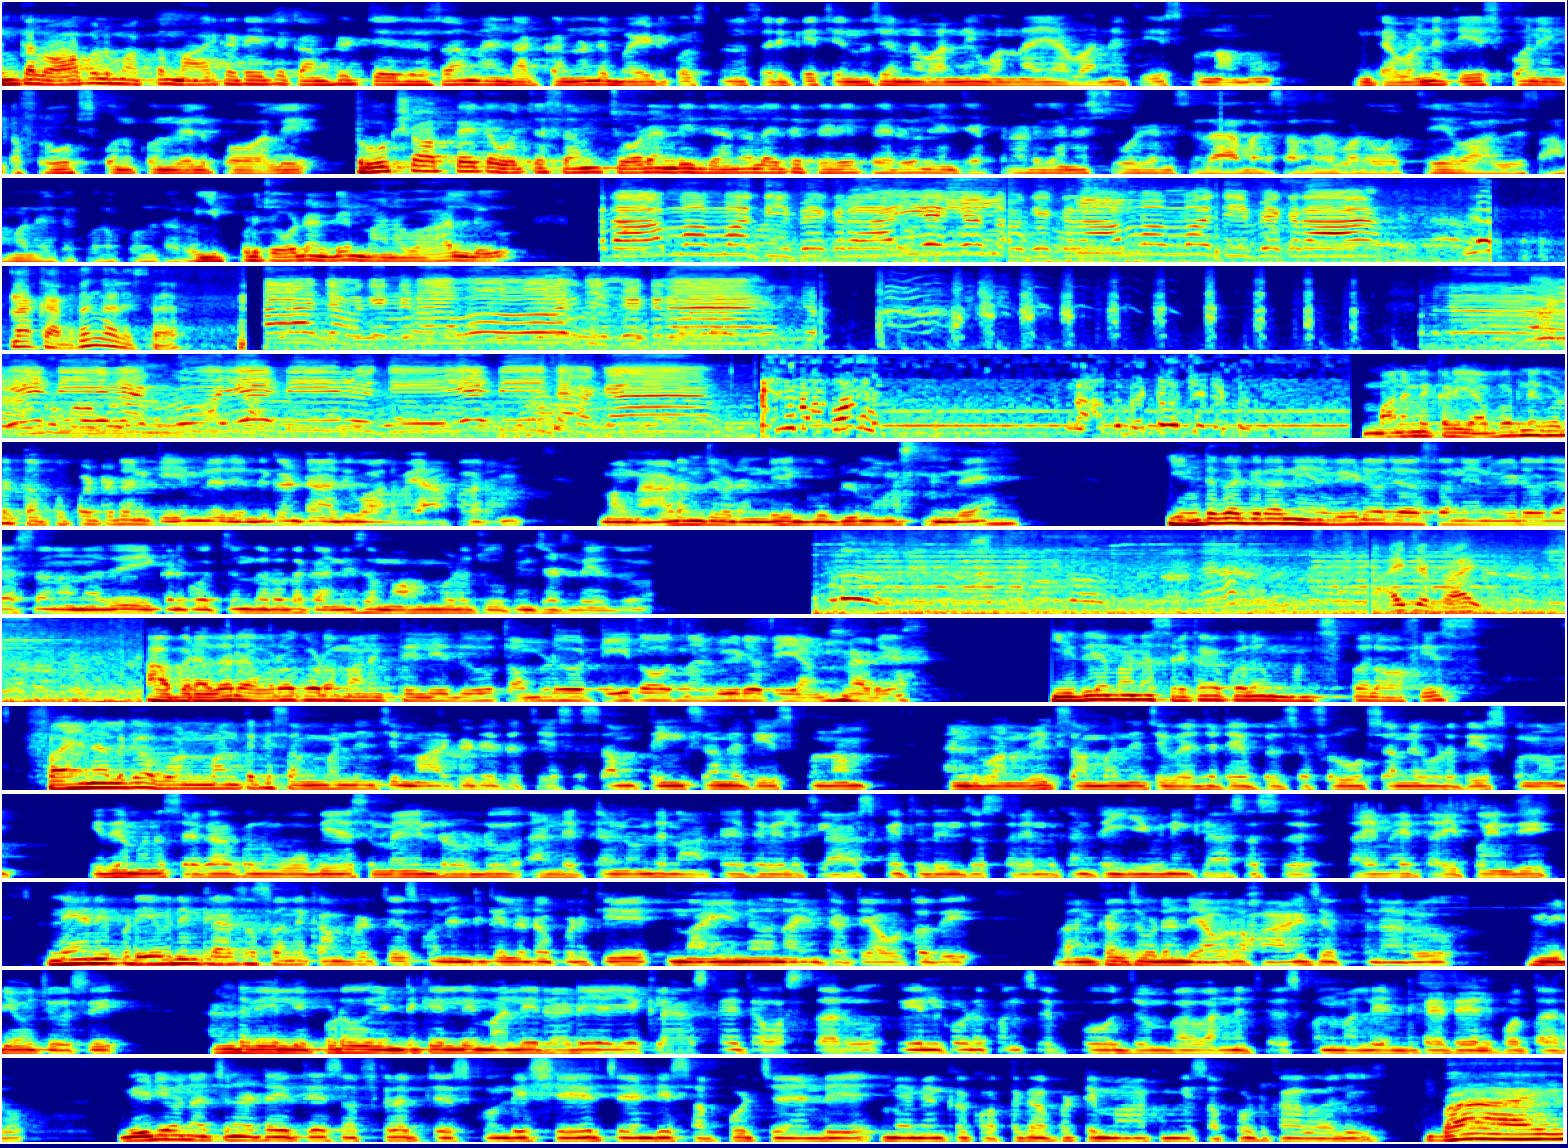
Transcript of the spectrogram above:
ఇంకా లోపల మొత్తం మార్కెట్ అయితే కంప్లీట్ చేసేసాం. అండ్ అక్కడ నుండి బయటకు వస్తున్నసరికి చిన్న చిన్నవన్నీ ఉన్నాయి. అవన్నీ తీసుకున్నాము. ఇంకా అవన్నీ తీసుకొని ఇంకా ఫ్రూట్స్ కొనుక్కొని వెళ్ళిపోవాలి. ఫ్రూట్ షాప్కి అయితే వచ్చేసాం. చూడండి జనాలు అయితే పెరిగిపోయారు. నేను చెప్పినట్టుగానే స్టూడెంట్స్ లేబర్స్ అందరూ కూడా వచ్చి వాళ్ళు సామాన్లు అయితే కొనుక్కుంటారు. ఇప్పుడు చూడండి మన వాళ్ళు నాకు అర్థం కాలేదు సార్. మనం ఇక్కడ ఎవరిని కూడా తప్పు పట్టడానికి ఏం లేదు. ఎందుకంటే అది వాళ్ళ వ్యాపారం. మా మేడం చూడండి గుడ్లు మోస్తుంది. ఇంటి దగ్గర నేను వీడియో చేస్తాను నేను వీడియో చేస్తాను అన్నది ఇక్కడికి వచ్చిన తర్వాత కనీసం మొహం కూడా చూపించట్లేదు. అయితే బాయ్ ఆ బ్రదర్ ఎవరో కూడా మనకు తెలియదు తమ్ముడు టీ తాగుతున్న వీడియో తీయమన్నాడు. ఇదే మన శ్రీకాకుళం మున్సిపల్ ఆఫీస్. ఫైనల్గా వన్ మంత్కి సంబంధించి మార్కెట్ అయితే చేసే సమ్ థింగ్స్ అన్ని తీసుకున్నాం. అండ్ వన్ వీక్ సంబంధించి వెజిటేబుల్స్ ఫ్రూట్స్ అన్ని కూడా తీసుకున్నాం. ఇదే మన Srikakulam OBS main road. And ఇక్కడ నుండి నాకైతే వీళ్ళ క్లాస్కి అయితే దించేస్తారు. ఎందుకంటే ఈవినింగ్ క్లాసెస్ టైం అయితే అయిపోయింది. నేను ఇప్పుడు ఈవినింగ్ క్లాసెస్ అన్ని కంప్లీట్ చేసుకొని ఇంటికి వెళ్ళేటప్పటికి నైన్ నైన్ థర్టీ అవుతుంది. వెనకాల చూడండి ఎవరో హాయ్ చెప్తున్నారు. వీడియో చూసి అండ్ వీళ్ళు ఇప్పుడు ఇంటికి వెళ్ళి మళ్ళీ రెడీ అయ్యి క్లాస్కి అయితే వస్తారు. వీళ్ళు కూడా కొంతసేపు జుంబా అవన్నీ చేసుకొని మళ్ళీ ఇంటికి అయితే వెళ్ళిపోతారు. వీడియో నచ్చినట్టయితే సబ్స్క్రైబ్ చేసుకోండి షేర్ చేయండి సపోర్ట్ చేయండి. మేము ఇంకా కొత్త కాబట్టి మాకు మీ సపోర్ట్ కావాలి. బాయ్!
